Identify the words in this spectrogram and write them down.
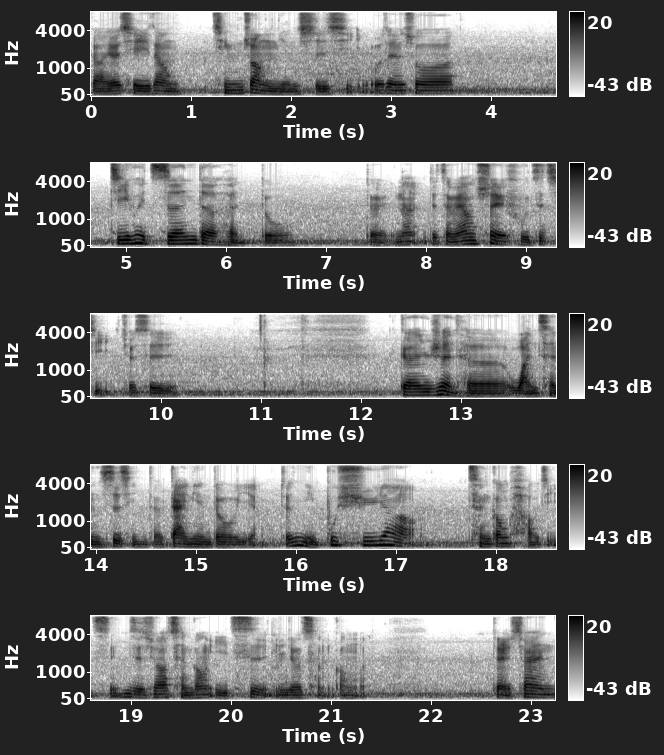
对吧？尤其这种青壮年时期，我只能说。机会真的很多，对，那就怎么样说服自己？就是跟任何完成事情的概念都一样，就是你不需要成功好几次，你只需要成功一次，你就成功了。对，虽然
